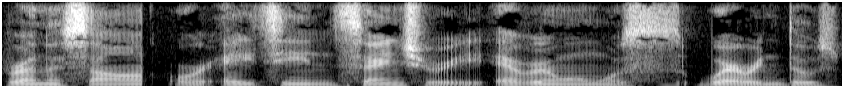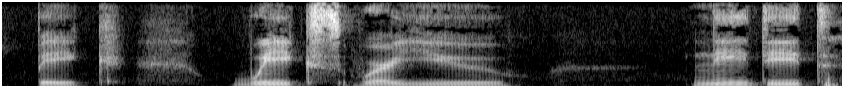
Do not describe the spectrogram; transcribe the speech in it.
Renaissance or 18th century. Everyone was wearing those big weeks where you needed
